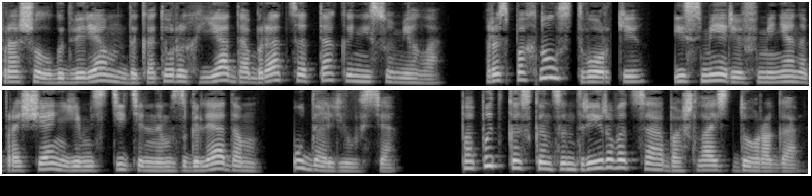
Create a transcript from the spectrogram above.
прошел к дверям, до которых я добраться так и не сумела. Распахнул створки и, смерив меня на прощание мстительным взглядом, удалился. Попытка сконцентрироваться обошлась дорого.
